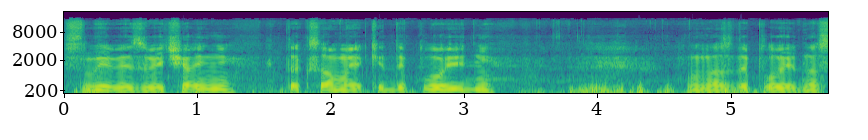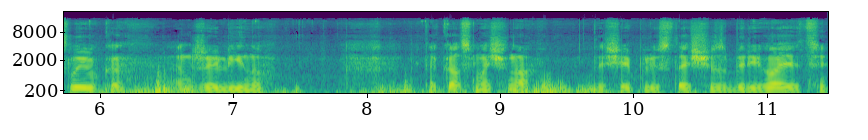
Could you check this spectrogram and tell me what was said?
Сливи звичайні, так само як і диплоїдні. У нас диплоїдна сливка Анджеліно. Така смачна. Та ще й плюс те, що зберігається.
